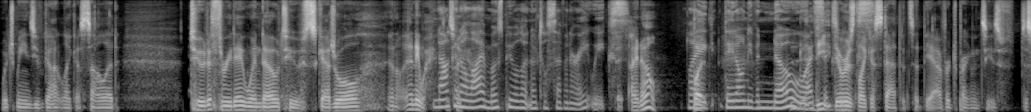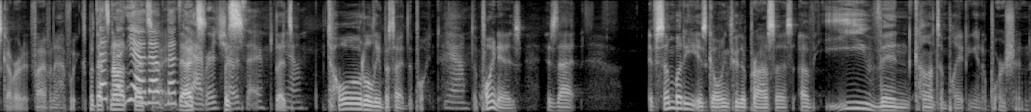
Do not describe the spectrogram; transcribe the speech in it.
which means you've got like a solid two to three day window to schedule. And anyway, Not gonna like- lie, most people don't know till seven or eight weeks. I know. Like they don't even know. At The- there was like a stat that said the average pregnancy is discovered at five and a half weeks, but that's That- not. yeah, that's, that, that's, that's the average. bes- I would say. That's yeah. totally beside the point. yeah. The point is, is that if somebody is going through the process of even contemplating an abortion,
